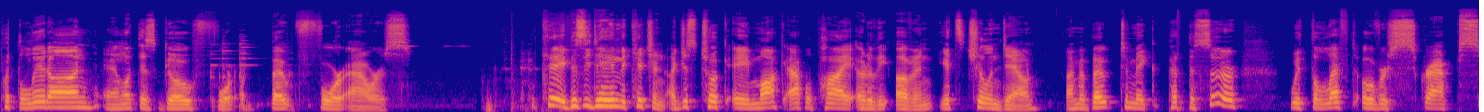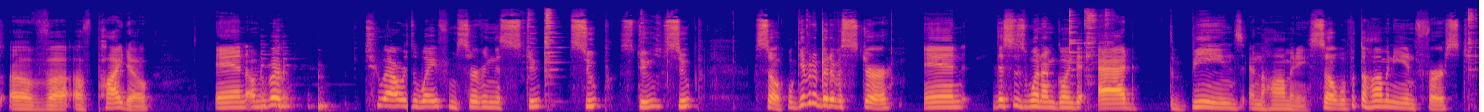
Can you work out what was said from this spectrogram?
put the lid on, and let this go for about four hours. Okay, busy day in the kitchen. I just took a mock apple pie out of the oven. It's chilling down. I'm about to make pets de sœur with the leftover scraps of, uh, of pie dough. And I'm about two hours away from serving this soup, soup, stew, soup. So we'll give it a bit of a stir, and this is when I'm going to add the beans and the hominy. So we'll put the hominy in first.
